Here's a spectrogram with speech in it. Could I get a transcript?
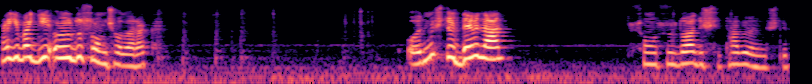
Hagi Bagi öldü sonuç olarak. Ölmüştür değil mi lan? Sonsuzluğa düştü, tabii ölmüştür.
